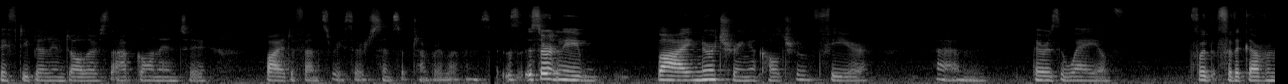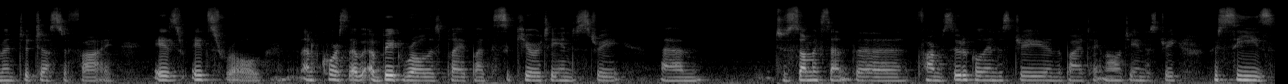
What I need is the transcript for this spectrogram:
$50 billion that have gone into biodefense research since September 11th. Certainly, by nurturing a culture of fear, um, there is a way of for the, for the government to justify is its role. And of course, a, a, big role is played by the security industry, um, to some extent, the pharmaceutical industry and the biotechnology industry, who sees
